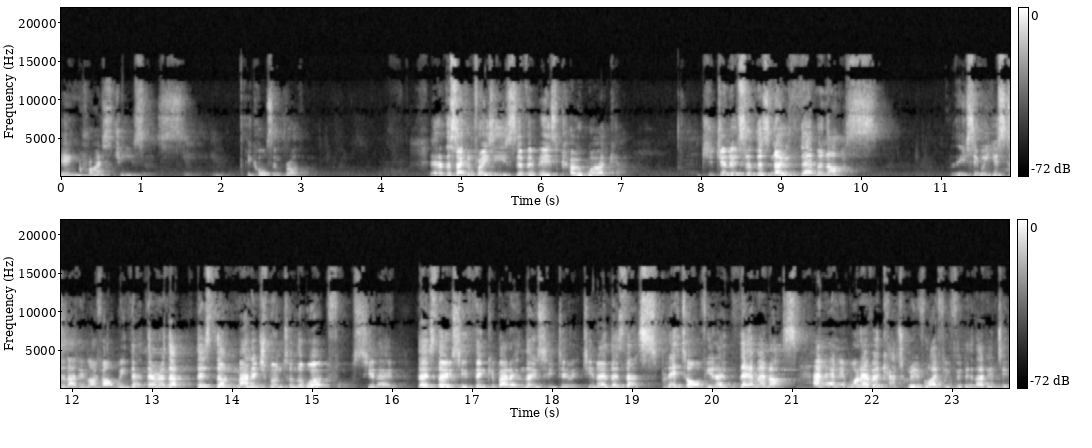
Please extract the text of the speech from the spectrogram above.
in Christ Jesus. He calls him brother. Uh, the second phrase he uses of him is co worker. Do you so there's no them and us you see, we're used to that in life, aren't we? There, there are the, there's the management and the workforce, you know. There's those who think about it and those who do it. You know, there's that split of, you know, them and us. And, and in whatever category of life you fit that into,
